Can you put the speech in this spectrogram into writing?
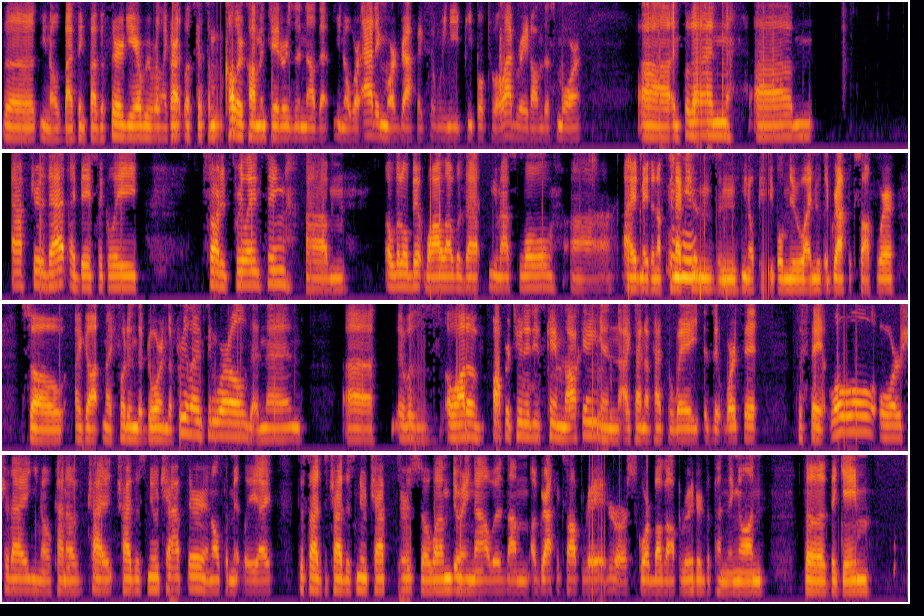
the, you know, I think by the third year, we were like, all right, let's get some color commentators. And now that, you know, we're adding more graphics and we need people to elaborate on this more. Uh, and so then um, after that, I basically started freelancing um, a little bit while I was at UMass Lowell. Uh, I had made enough mm-hmm. connections, mm-hmm. and you know, people knew I knew the graphic software, so I got my foot in the door in the freelancing world, and then uh, it was a lot of opportunities came knocking, and I kind of had to weigh: is it worth it? to stay at Lowell or should I, you know, kind of try try this new chapter? And ultimately, I decided to try this new chapter. So what I'm doing now is I'm a graphics operator or a score bug operator, depending on the the game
